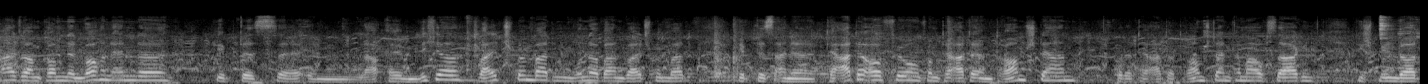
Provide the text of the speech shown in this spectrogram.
Also am kommenden Wochenende gibt es äh, im, äh, im Licher Waldschwimmbad, im wunderbaren Waldschwimmbad, gibt es eine Theateraufführung vom Theater im Traumstern oder Theater Traumstern kann man auch sagen. Die spielen dort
